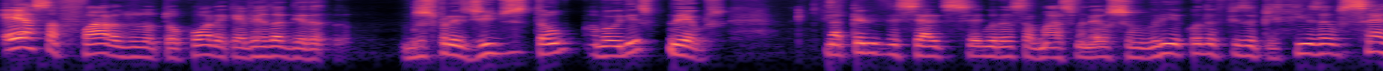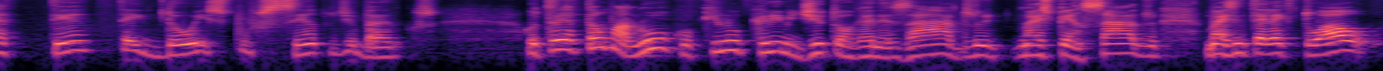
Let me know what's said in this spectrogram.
Essa fala do Dr. Collor, que é verdadeira, dos presídios estão, a maioria, negros. Na penitenciária de segurança máxima Nelson Hungria, quando eu fiz a pesquisa, eram 72% de brancos. O trem é tão maluco que no crime dito organizado, mais pensado, mais intelectual,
